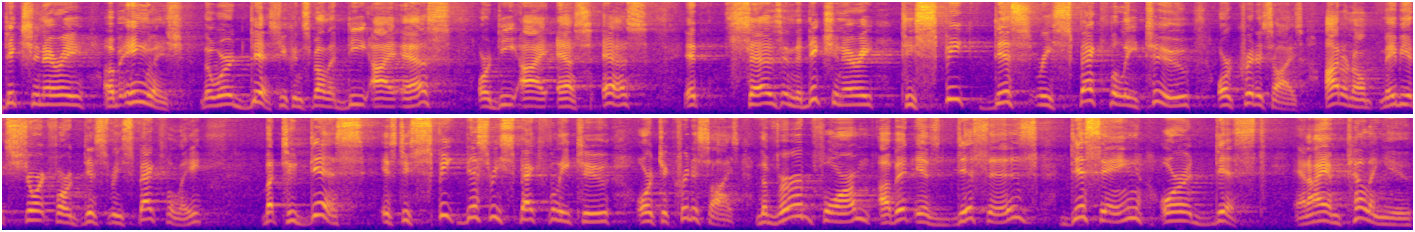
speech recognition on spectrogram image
Dictionary of English, the word dis, you can spell it D I S or D I S S. It says in the dictionary to speak disrespectfully to or criticize. I don't know, maybe it's short for disrespectfully, but to dis is to speak disrespectfully to or to criticize. The verb form of it is disses, dissing, or dissed. And I am telling you,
